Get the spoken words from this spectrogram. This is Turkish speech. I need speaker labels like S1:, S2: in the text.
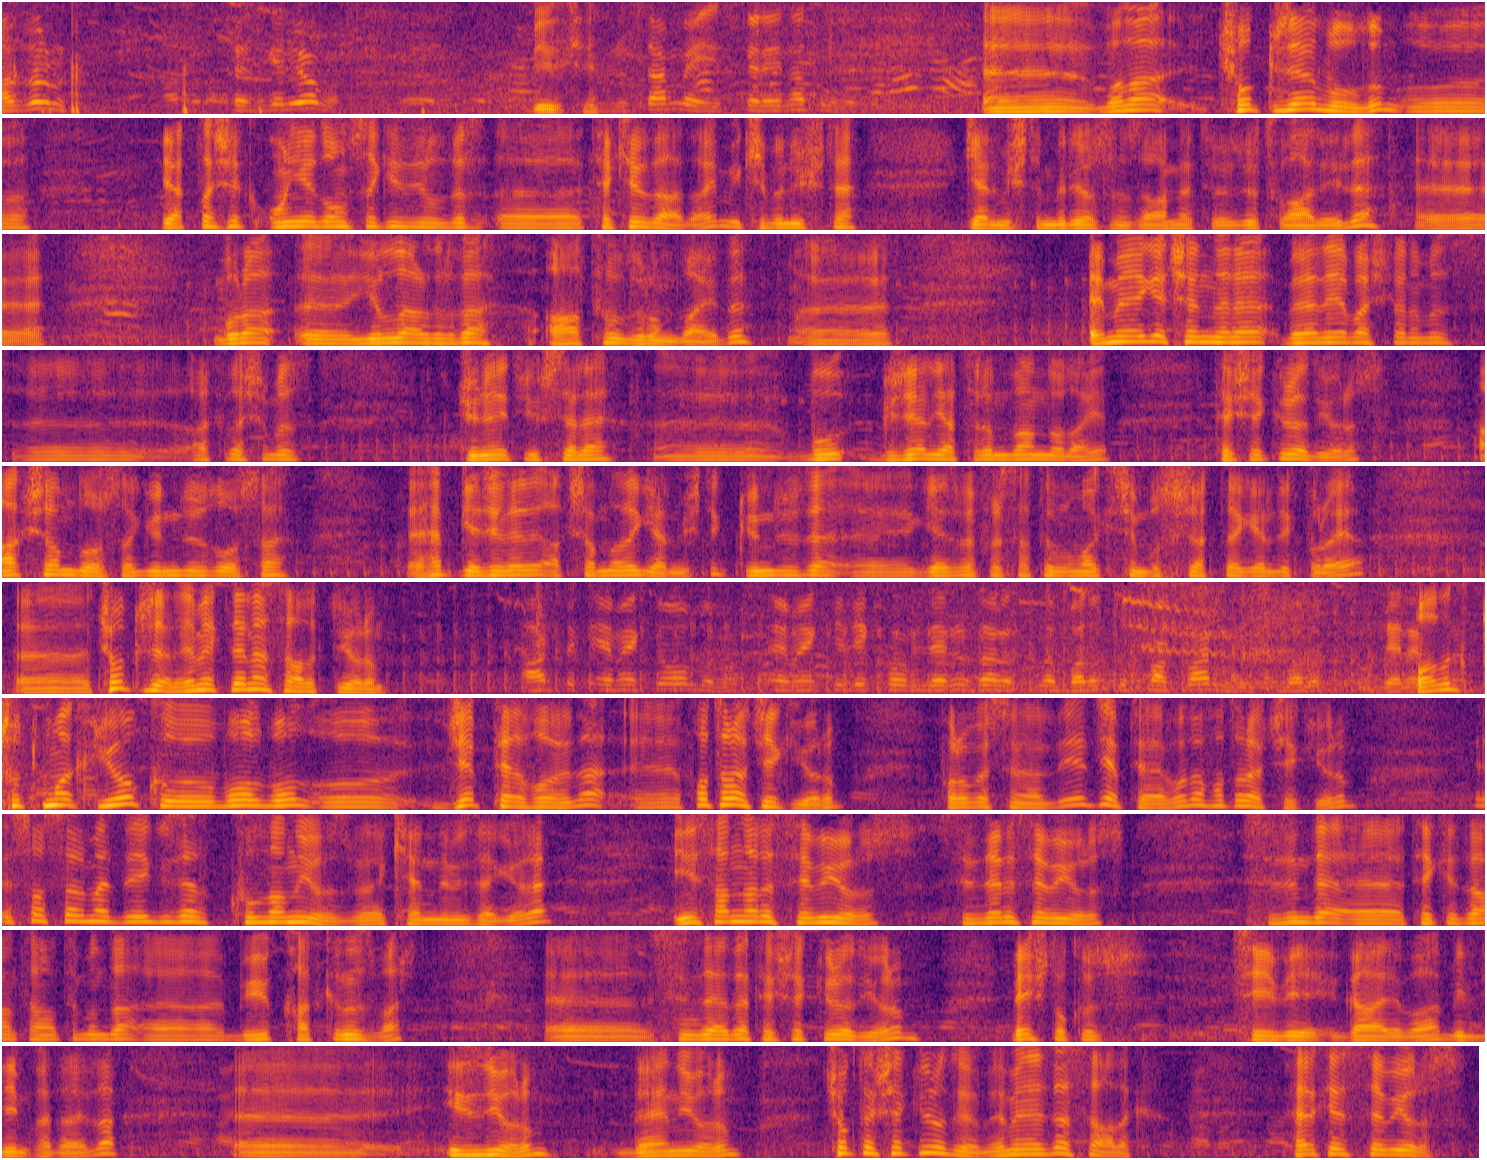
S1: Hazır mısın? Ses geliyor mu?
S2: Bir iki.
S1: Rüstem Bey iskeleyi nasıl buldunuz?
S2: Ee, Valla çok güzel buldum. Ee, yaklaşık 17-18 yıldır e, Tekirdağ'dayım. 2003'te gelmiştim biliyorsunuz Ahmet Özgürt valiyle. Ee, bura e, yıllardır da atıl durumdaydı. Ee, emeğe geçenlere belediye başkanımız, e, arkadaşımız Cüneyt Yüksel'e e, bu güzel yatırımdan dolayı teşekkür ediyoruz. Akşam da olsa, gündüz de olsa e, hep geceleri, akşamları gelmiştik. Gündüzde e, gezme fırsatı bulmak için bu sıcakta geldik buraya. E, çok güzel, emeklerine sağlık diyorum.
S1: Artık emekli oldunuz. Emeklilik hobileriniz arasında balık tutmak var mı? Hiç balık
S2: Balık tutmak yok, e, bol bol e, cep telefonuyla e, fotoğraf çekiyorum. Profesyonel diye cep telefonuyla fotoğraf çekiyorum. E, sosyal medyayı güzel kullanıyoruz böyle kendimize göre. İnsanları seviyoruz, sizleri seviyoruz. Sizin de e, Tekirdağ tanıtımında e, büyük katkınız var. E, sizlere de teşekkür ediyorum. 59 TV galiba bildiğim kadarıyla e, izliyorum, beğeniyorum. Çok teşekkür ediyorum. Emeğinize sağlık. Herkesi seviyoruz.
